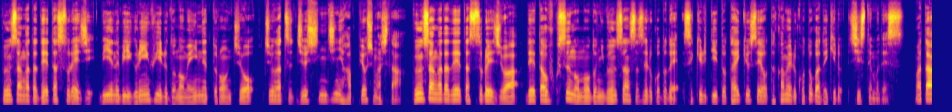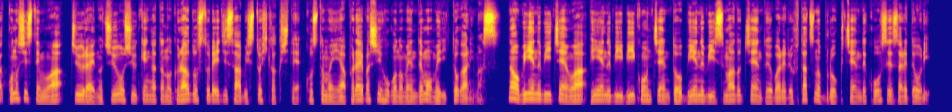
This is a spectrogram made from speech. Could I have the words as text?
分散型データストレージ BNB グリーンフィールドのメインネットローンチを10月17日に発表しました。分散型データストレージはデータを複数のノードに分散させることでセキュリティと耐久性を高めることができるシステムです。また、このシステムは従来の中央集権型のクラウドストレージサービスと比較してコスト面やプライバシー保護の面でもメリットがあります。なお BNB チェーンは BNB ビーコンチェーンと BNB スマートチェーンと呼ばれる2つのブロックチェーンで構成されており、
